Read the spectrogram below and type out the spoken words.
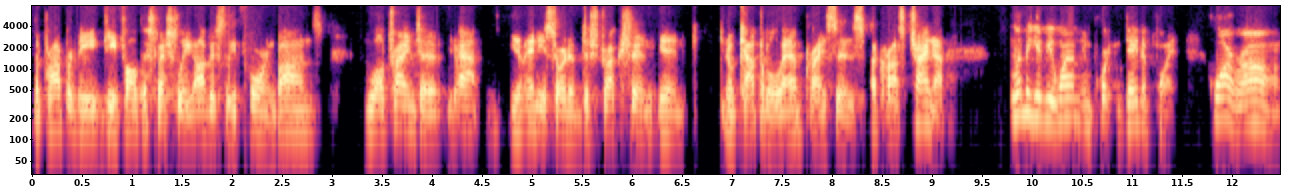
the property default, especially obviously foreign bonds, while trying to you know, you know any sort of destruction in you know capital land prices across China. Let me give you one important data point. Huarong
